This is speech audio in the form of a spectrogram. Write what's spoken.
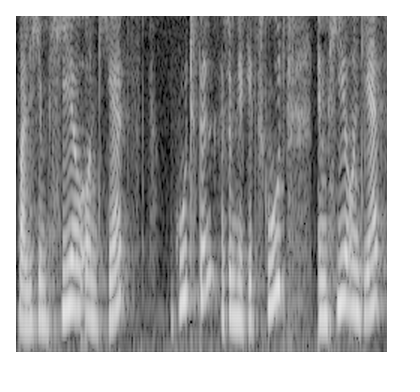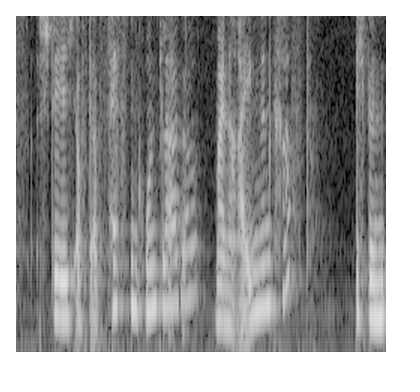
weil ich im Hier und Jetzt gut bin, also mir geht's gut. Im Hier und Jetzt stehe ich auf der festen Grundlage meiner eigenen Kraft. Ich bin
